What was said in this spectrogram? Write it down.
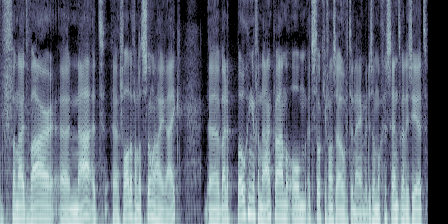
vanuit waar eh, na het eh, vallen van het Songhai-rijk... eh, waar de pogingen vandaan kwamen om het stokje van ze over te nemen. Dus om een gecentraliseerd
